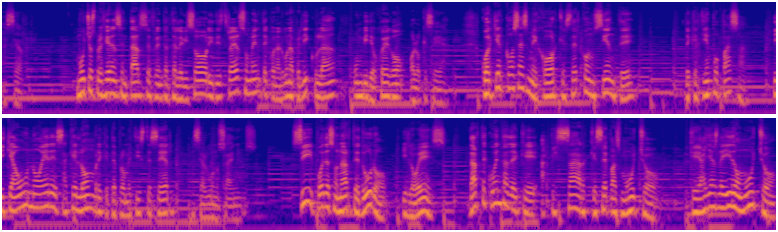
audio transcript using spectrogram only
a hacerlo. Muchos prefieren sentarse frente al televisor y distraer su mente con alguna película, un videojuego o lo que sea. Cualquier cosa es mejor que ser consciente de que el tiempo pasa y que aún no eres aquel hombre que te prometiste ser hace algunos años. Sí, puede sonarte duro, y lo es. Darte cuenta de que a pesar que sepas mucho, que hayas leído mucho,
